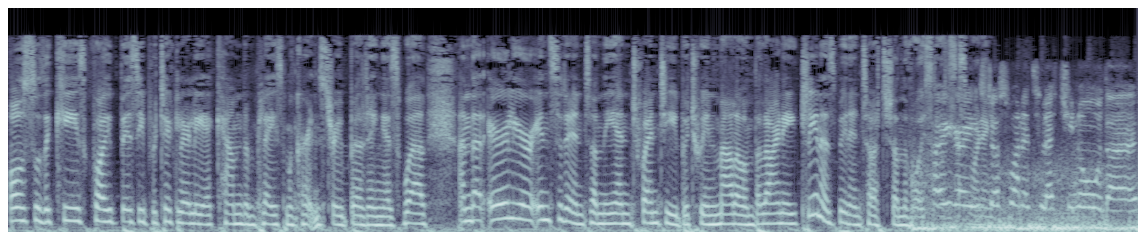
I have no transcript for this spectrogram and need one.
Also the Quays quite busy, particularly at Camden Place, MacCurtain Street building as well. And that earlier incident on the N20 between Mallow and Blarney. Cleena's been in touch on the voice Hi guys, morning. just wanted to let you know that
